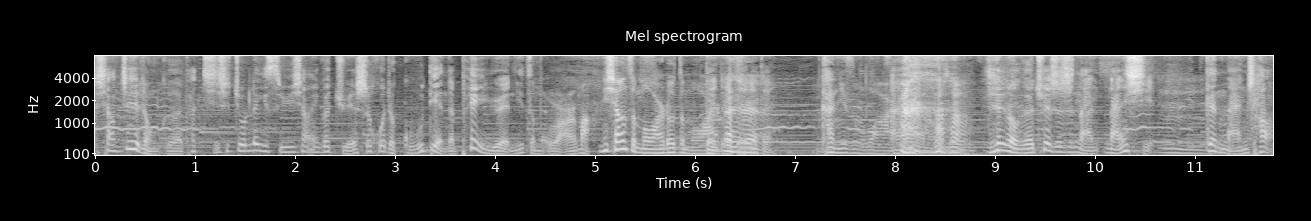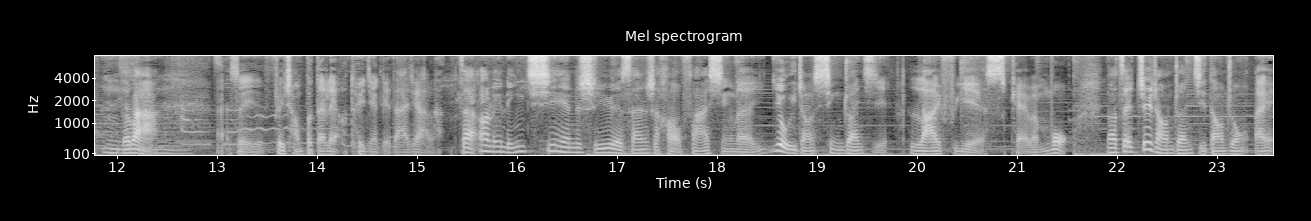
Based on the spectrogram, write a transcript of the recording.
像这种歌，它其实就类似于像一个爵士或者古典的配乐，你怎么玩嘛？你想怎么玩都怎么玩，对对对对对，看你怎么玩这首歌确实是难难写，嗯，更难唱，嗯对吧？？所以非常不得了，推荐给大家了。在二零零七年的十一月三十号，发行了又一张新专辑《Life Years》Kevin Moore。那在这张专辑当中，哎，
